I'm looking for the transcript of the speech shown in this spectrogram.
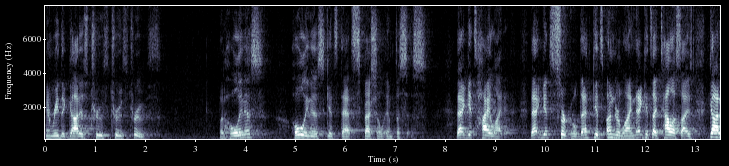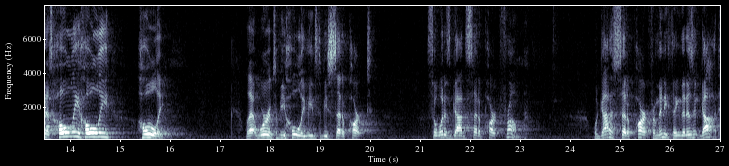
and read that God is truth, truth, truth. But holiness, holiness gets that special emphasis. That gets highlighted. That gets circled. That gets underlined. That gets italicized. God is holy, holy, holy. Well, that word to be holy means to be set apart. So, what is God set apart from? Well, God is set apart from anything that isn't God.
